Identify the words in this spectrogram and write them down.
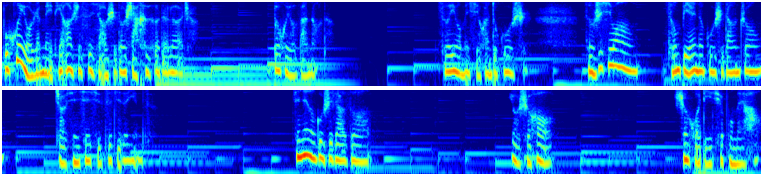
不会有人每天二十四小时都傻呵呵的乐着，都会有烦恼的。所以我们喜欢读故事，总是希望从别人的故事当中找寻些许自己的影子。今天的故事叫做《有时候生活的确不美好》。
